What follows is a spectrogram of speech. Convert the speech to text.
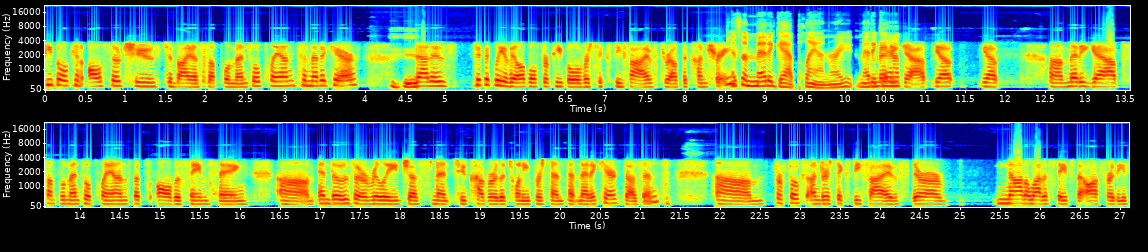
People can also choose to buy a supplemental plan to Medicare. Mm-hmm. That is typically available for people over 65 throughout the country. It's a Medigap plan, right? Medigap? Medigap, yep, yep. Uh, Medigap, supplemental plans, that's all the same thing. Um, and those are really just meant to cover the 20% that Medicare doesn't. Um, for folks under 65, there are not a lot of states that offer these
